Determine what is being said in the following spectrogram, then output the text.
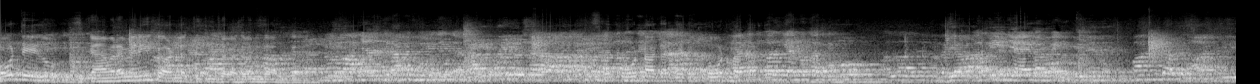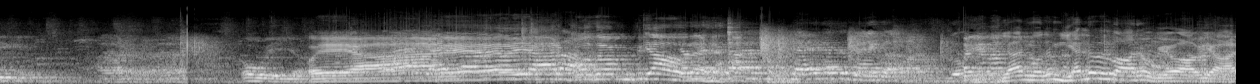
बहुत तेज हो। कैमरे में नहीं शॉट लगती तुमसे वैसे मैंने निकाल दिया कोट ना कर दे कोट ना कर ओए यार ओए यार मौसम क्या हो रहा है? जाएगा तो जाएगा यार मौसम येलो में बाहर हो गए हो आप यार।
